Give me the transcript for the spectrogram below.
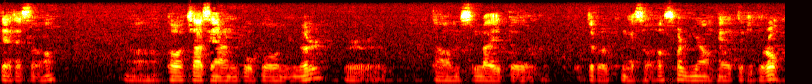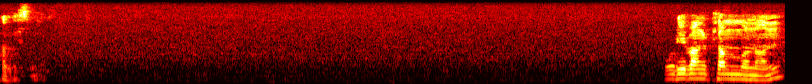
이렇게 해서 어, 더 자세한 부분을 다음 슬라이드들을 통해서 설명해 드리도록 하겠습니다. 우리방 편문은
